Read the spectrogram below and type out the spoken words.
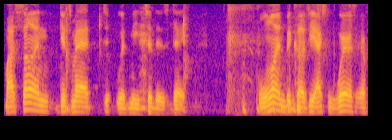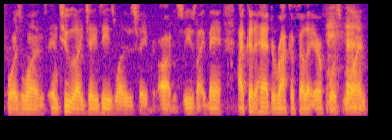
My son gets mad t- with me to this day. One, because he actually wears Air Force Ones, and two, like Jay Z is one of his favorite artists. So he was like, "Man, I could have had the Rockefeller Air Force One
